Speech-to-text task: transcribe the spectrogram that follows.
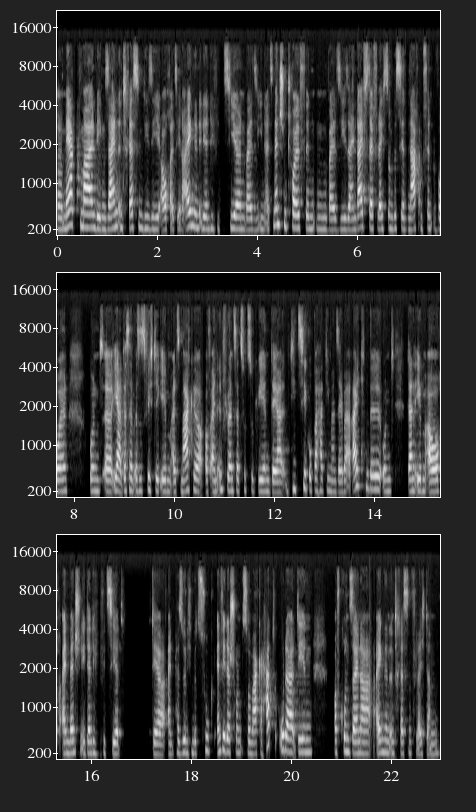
äh, Merkmalen, wegen seinen Interessen, die sie auch als ihre eigenen identifizieren, weil sie ihn als Menschen toll finden, weil sie seinen Lifestyle vielleicht so ein bisschen nachempfinden wollen. Und äh, ja, deshalb ist es wichtig, eben als Marke auf einen Influencer zuzugehen, der die Zielgruppe hat, die man selber erreichen will und dann eben auch einen Menschen identifiziert, der einen persönlichen Bezug entweder schon zur Marke hat oder den aufgrund seiner eigenen Interessen vielleicht dann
